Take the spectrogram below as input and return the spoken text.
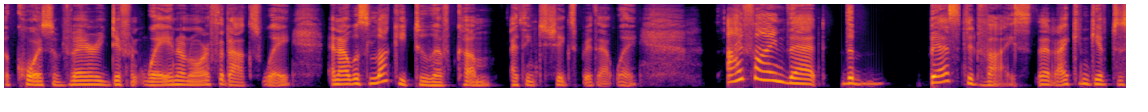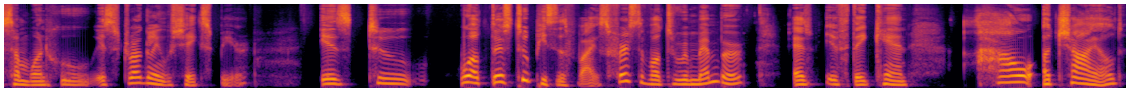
of course, a very different way, in an orthodox way, and I was lucky to have come, I think, to Shakespeare that way. I find that the best advice that I can give to someone who is struggling with Shakespeare is to well, there's two pieces of advice. First of all, to remember, as if they can, how a child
